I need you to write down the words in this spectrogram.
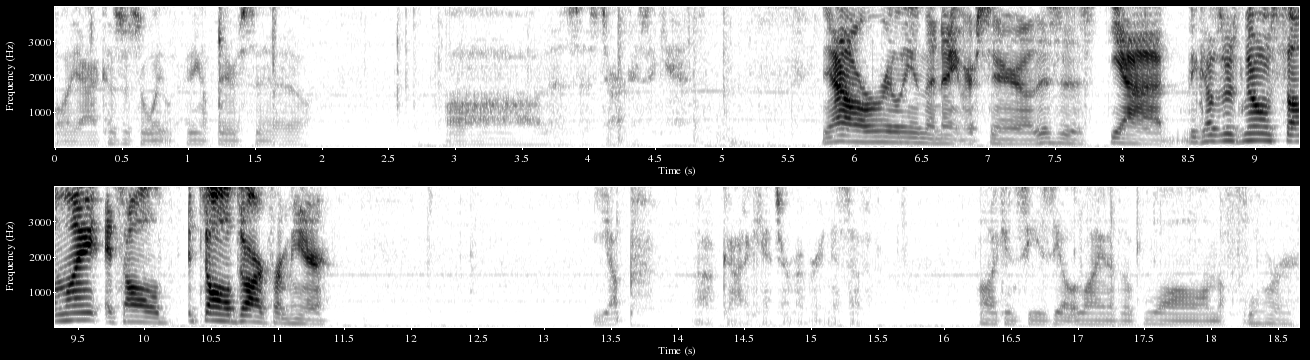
Oh yeah, because there's a white thing up there, so... Oh, this is as dark as it gets. Now we're really in the nightmare scenario. This is... Yeah, because there's no sunlight, it's all it's all dark from here. Yep. Oh god, I can't turn my brightness up. All I can see is the outline of the wall on the floor.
